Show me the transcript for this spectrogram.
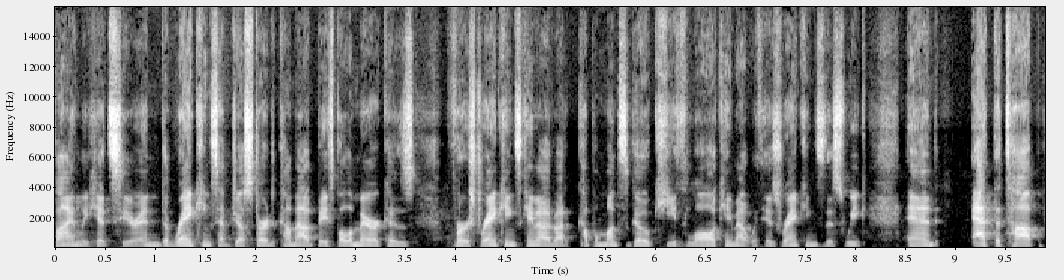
finally hits here. And the rankings have just started to come out. Baseball America's first rankings came out about a couple months ago. Keith Law came out with his rankings this week. And at the top,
